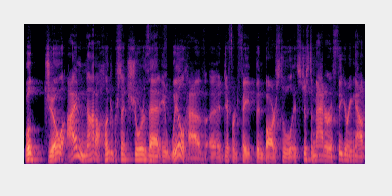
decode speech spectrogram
Well, Joe, I'm not 100% sure that it will have a different fate than Barstool. It's just a matter of figuring out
